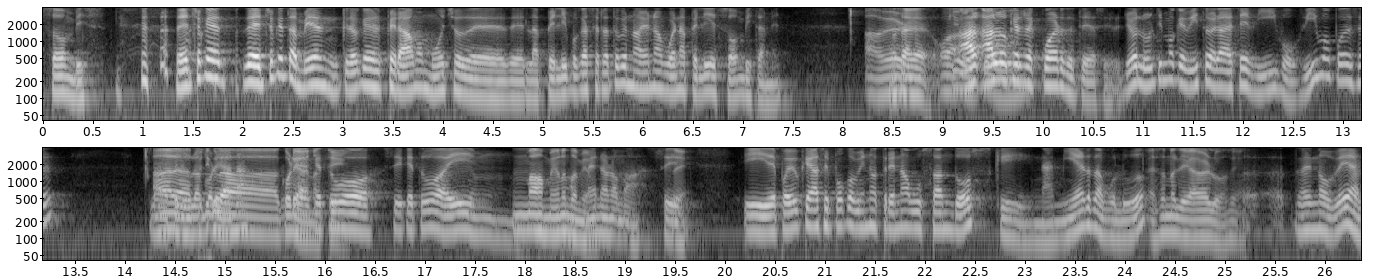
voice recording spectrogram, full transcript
Zombies. De hecho que, de hecho que también creo que esperábamos mucho de, de la peli, porque hace rato que no hay una buena peli de zombies también. A O sea, o ¿qué al- otro? algo que recuerde, te voy a decir. Yo el último que he visto era este Vivo. ¿Vivo puede ser? Ah, la película coreana, Que, que sí. tuvo, sí, que tuvo ahí... Más o menos también. Menos nomás, sí. Sí. Y después que hace poco vino Tren a Busan 2, que una mierda, boludo. Eso no llegué a verlo, sí. Eh, No veas,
